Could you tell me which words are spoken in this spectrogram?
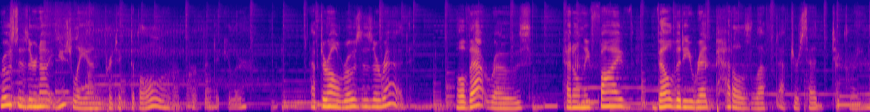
Roses are not usually unpredictable or perpendicular. After all, roses are red. Well, that rose had only five velvety red petals left after said tickling.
